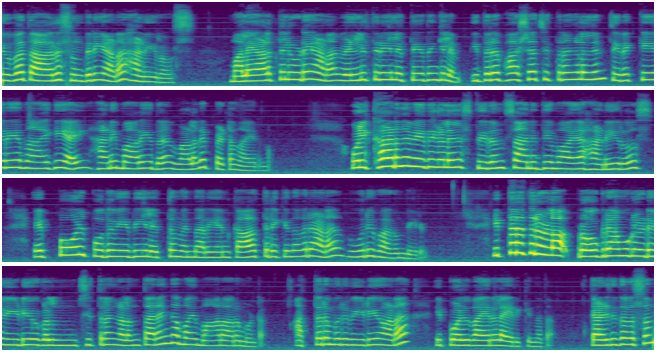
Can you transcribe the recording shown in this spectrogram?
യുവതാര സുന്ദരിയാണ് ഹണി റോസ്. മലയാളത്തിലൂടെയാണ് വെള്ളിത്തിരയിൽ എത്തിയതെങ്കിലും ഇതര ഭാഷാ ചിത്രങ്ങളിലും തിരക്കേറിയ നായികയായി ഹണി മാറിയത് വളരെ പെട്ടെന്നായിരുന്നു. ഉദ്ഘാടന വേദികളിൽ സ്ഥിരം സാന്നിധ്യമായ ഹണി റോസ് എപ്പോൾ പൊതുവേദിയിൽ എത്തുമെന്നറിയാൻ കാത്തിരിക്കുന്നവരാണ് ഭൂരിഭാഗം പേരും. ഇത്തരത്തിലുള്ള പ്രോഗ്രാമുകളുടെ വീഡിയോകളും ചിത്രങ്ങളും തരംഗമായി മാറാറുമുണ്ട്. അത്തരമൊരു വീഡിയോ ആണ് ഇപ്പോൾ വൈറലായിരിക്കുന്നത്. കഴിഞ്ഞ ദിവസം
